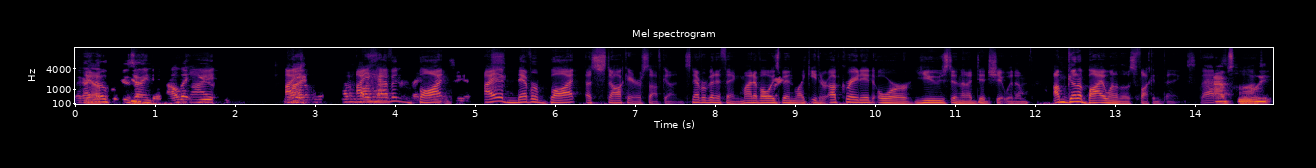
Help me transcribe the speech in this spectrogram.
Like I know who designed it. I'll let you. I, I, Let him talk I about it haven't for a second so I bought- can see it. I have never bought a stock airsoft gun. It's never been a thing. Mine have always been like either upgraded or used, and then I did shit with them. I'm gonna buy one of those fucking things. that is Absolutely. hot.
